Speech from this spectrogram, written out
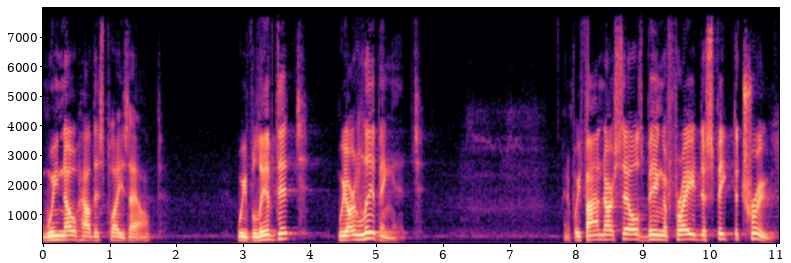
We know how this plays out. We've lived it, we are living it. And if we find ourselves being afraid to speak the truth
